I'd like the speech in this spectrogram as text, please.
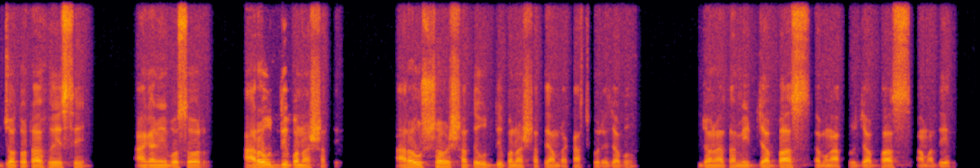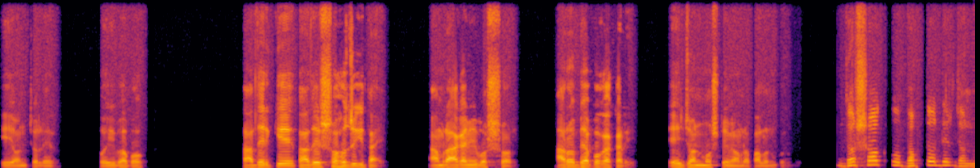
যতটা হয়েছে, আগামী বছর আরও উদ্দীপনার সাথে, আরও উৎসবের সাথে উদ্দীপনার সাথে আমরা কাজ করে যাব। জনতা মির্জা আব্বাস এবং আফরুজ আব্বাস আমাদের এই অঞ্চলের অভিভাবক তাদেরকে তাদের সহযোগিতায় আমরা আগামী বছর আরও ব্যাপক আকারে এই জন্মাষ্টমী আমরা পালন করব। দর্শক ও ভক্তদের জন্য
